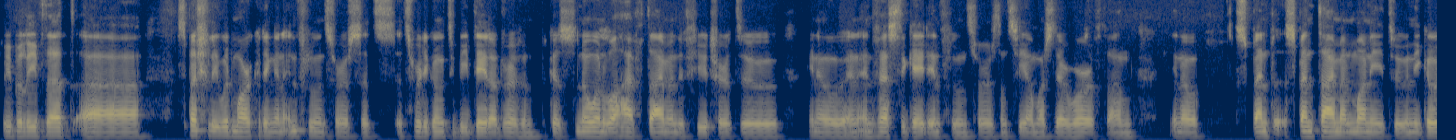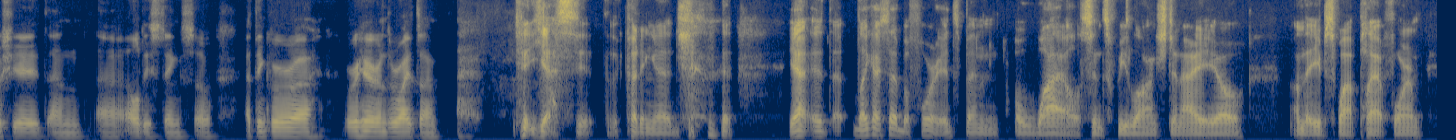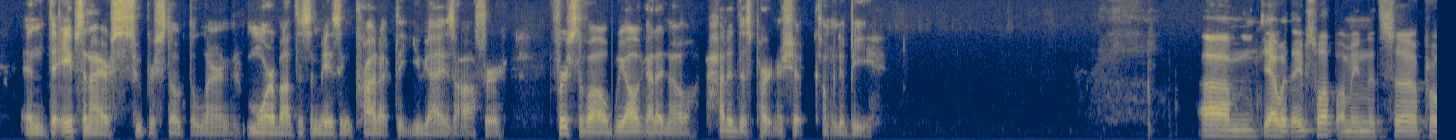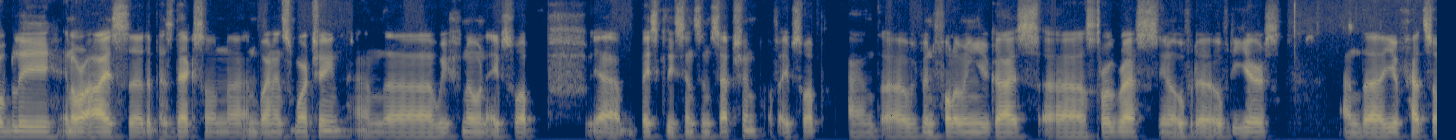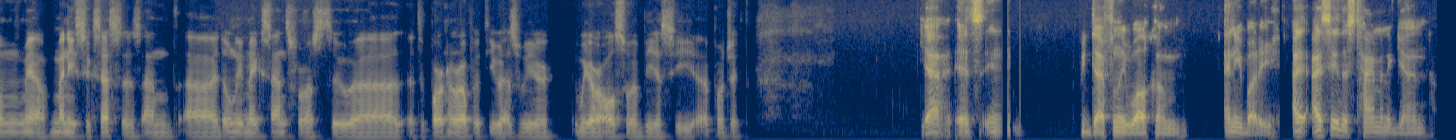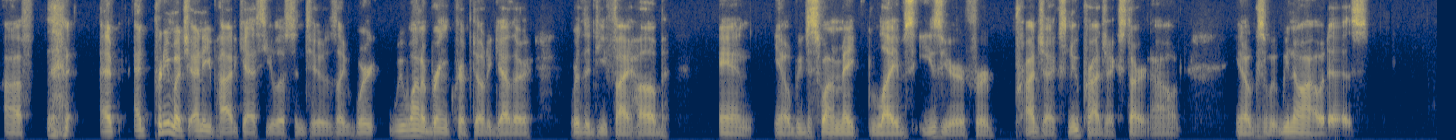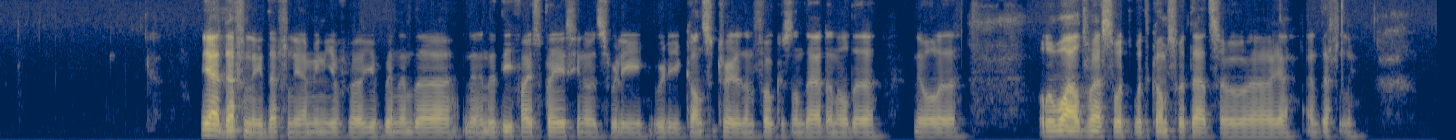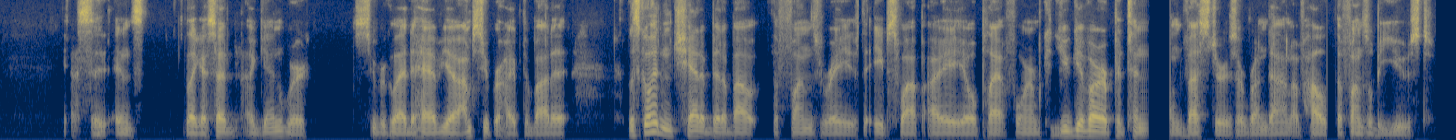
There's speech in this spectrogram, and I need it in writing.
we believe that uh, especially with marketing and influencers it's it's really going to be data driven because no one will have time in the future to you know investigate influencers and see how much they're worth. And you know spend spend time and money to negotiate and uh, all these things. So I think we're uh, we're here in the right time. yes, the cutting edge. yeah, it, like I said before, it's been a while since we launched an IAO on the ApeSwap platform. And the apes and I are super stoked to learn more about this amazing product that you guys offer. First of all, we all got to know how did this partnership come to be? Um, yeah, with ApeSwap, I mean, it's uh, probably in our eyes uh, the best DEX on uh, on Binance Smart Chain, and uh, we've known ApeSwap, yeah, basically since inception of ApeSwap, and uh, we've been following you guys' uh, progress, you know, over the over the years, and uh you've had some, yeah, many successes, and uh it only makes sense for us to uh to partner up with you as we are we are also a BSC project. Yeah, it's in, we definitely welcome anybody. I, I say this time and again. Uh, at, at pretty much any podcast you listen to is like we're we want to bring crypto together. We're the DeFi hub, and you know we just want to make lives easier for projects, new projects starting out. You know, because we, we know how it is. Yeah, definitely, definitely. I mean, you've uh, you've been in the, in the, in the DeFi space. You know, it's really really concentrated and focused on that and all the you know all the all the wild west what what comes with that. So uh, yeah, and definitely. Yes, and like I said again, we're super glad to have you. I'm super hyped about it. Let's go ahead and chat a bit about the funds raised, the ApeSwap IAO platform. Could you give our potential investors a rundown of how the funds will be used?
